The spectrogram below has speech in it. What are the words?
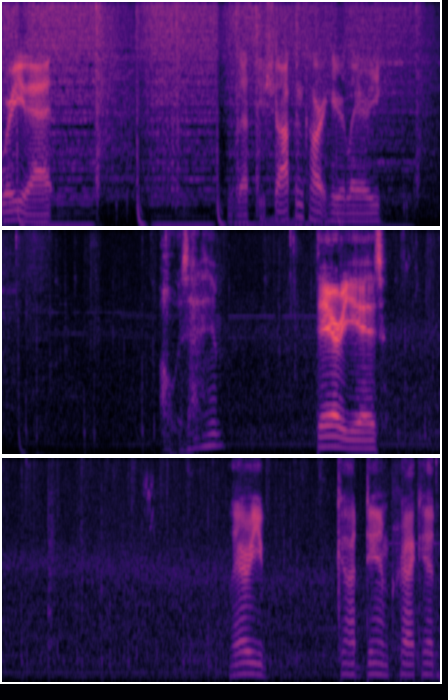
where you at? You left your shopping cart here, Larry. Oh, is that him? There he is. Larry, you goddamn crackhead.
